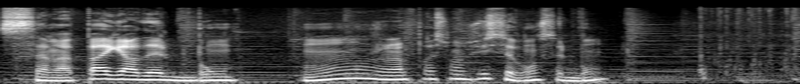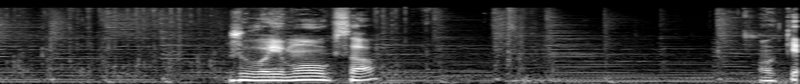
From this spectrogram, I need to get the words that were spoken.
Ça m'a pas gardé le bon pont, j'ai l'impression que si c'est bon, c'est le bon. Je voyais moins haut que ça. Ok.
